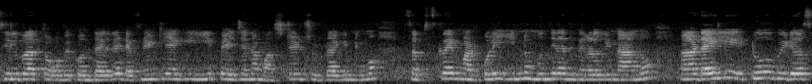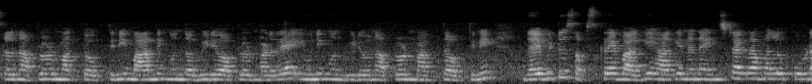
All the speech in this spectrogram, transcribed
ಸಿಲ್ವರ್ ತಗೋಬೇಕು ಅಂತ ಇದ್ದರೆ ಡೆಫಿನೆಟ್ಲಿ ಆಗಿ ಈ ಪೇಜನ್ನು ಮಸ್ಟ್ ಆ್ಯಂಡ್ ಶುಡ್ ಆಗಿ ನೀವು ಸಬ್ಸ್ಕ್ರೈಬ್ ಮಾಡ್ಕೊಳ್ಳಿ. ಇನ್ನು ಮುಂದಿನ ದಿನಗಳಲ್ಲಿ ನಾನು ಡೈಲಿ ಟೂ ವೀಡಿಯೋಸ್ಗಳನ್ನ ಅಪ್ಲೋಡ್ ಮಾಡ್ತಾ ಹೋಗ್ತೀನಿ. ಮಾರ್ನಿಂಗ್ ಒಂದು ವಿಡಿಯೋ ಅಪ್ಲೋಡ್ ಮಾಡಿದ್ರೆ ಈವ್ನಿಂಗ್ ಒಂದು ವಿಡಿಯೋನ ಅಪ್ಲೋಡ್ ಮಾಡ್ತಾ ಹೋಗ್ತೀನಿ. ದಯವಿಟ್ಟು ಸಬ್ಸ್ಕ್ರೈಬ್ ಆಗಿ. ಹಾಗೆ ನನ್ನ ಇನ್ಸ್ಟಾಗ್ರಾಮಲ್ಲೂ ಕೂಡ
